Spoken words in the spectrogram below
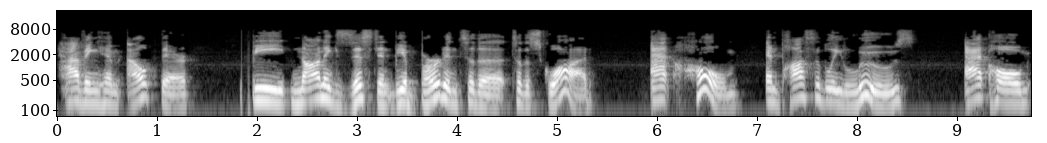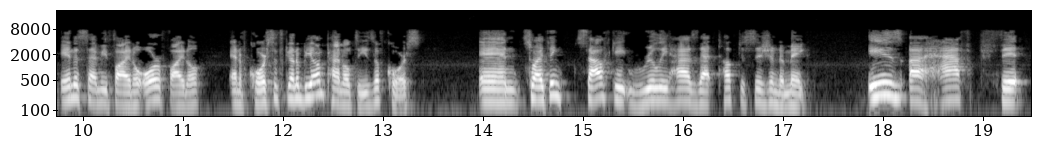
having him out there be non-existent, be a burden to the to the squad at home and possibly lose at home in a semifinal or a final. And of course, it's going to be on penalties, of course. And so I think Southgate really has that tough decision to make is a half fit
